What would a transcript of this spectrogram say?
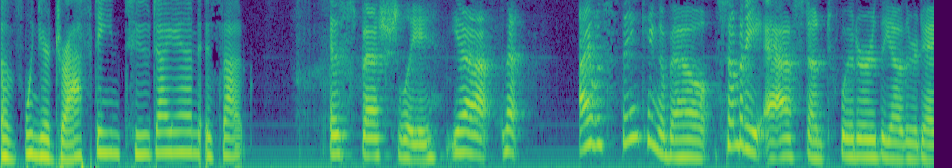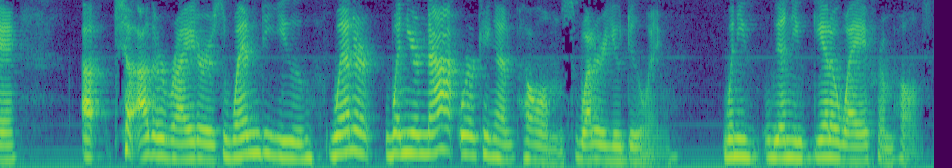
of when you're drafting to Diane is that Especially, yeah. That, I was thinking about somebody asked on Twitter the other day uh, to other writers, when do you when are when you're not working on poems, what are you doing? When you when you get away from poems.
